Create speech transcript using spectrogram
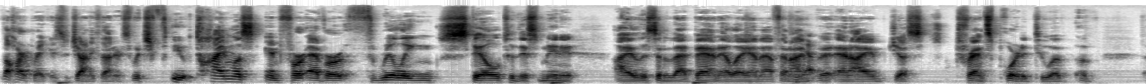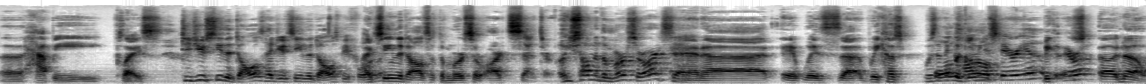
the Heartbreakers of Johnny Thunders, which you know, timeless and forever, thrilling still to this minute. I listen to that band LAMF, and I'm and I'm just transported to a, a, a happy place. Did you see the dolls? Had you seen the dolls before? I've seen the dolls at the Mercer Arts Center, Oh, you saw them at the Mercer Arts Center. and uh, it was uh, because Was that the communist area Because, era? uh, no,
